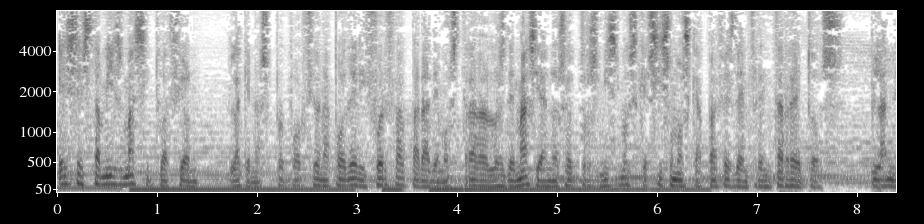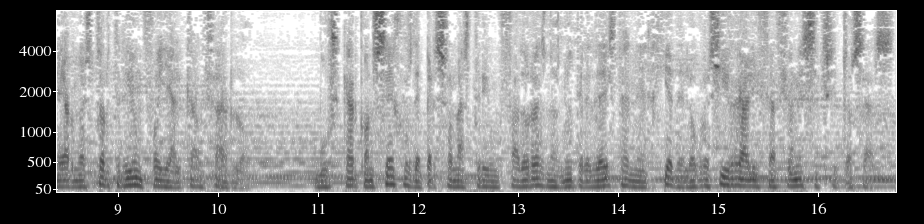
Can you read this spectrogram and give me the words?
Es esta misma situación, la que nos proporciona poder y fuerza para demostrar a los demás y a nosotros mismos que sí somos capaces de enfrentar retos, planear nuestro triunfo y alcanzarlo. Buscar consejos de personas triunfadoras nos nutre de esta energía de logros y realizaciones exitosas,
